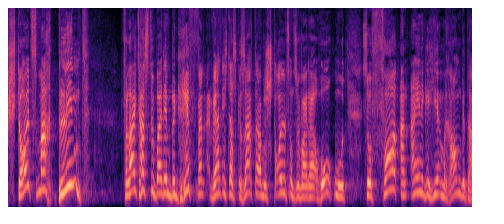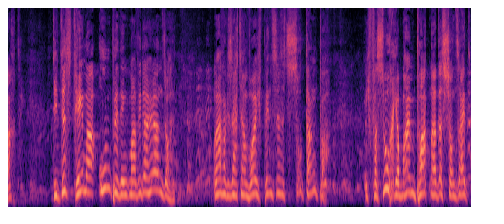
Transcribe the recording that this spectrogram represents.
Stolz macht blind. Vielleicht hast du bei dem Begriff, während ich das gesagt habe, Stolz und so weiter, Hochmut, sofort an einige hier im Raum gedacht, die das Thema unbedingt mal wieder hören sollten. Und einfach gesagt haben, boah, ich bin so dankbar. Ich versuche ja meinem Partner das schon seit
